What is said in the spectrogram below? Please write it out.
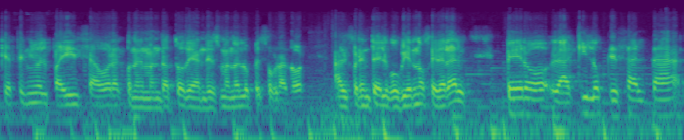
que ha tenido el país ahora con el mandato de Andrés Manuel López Obrador al frente del gobierno federal. Pero aquí lo que salta,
